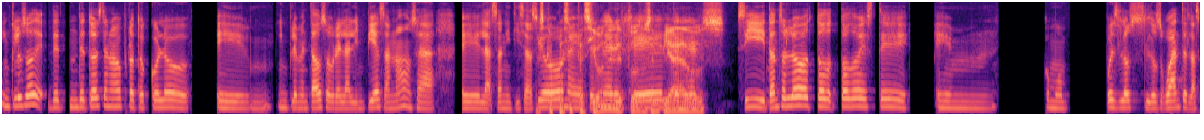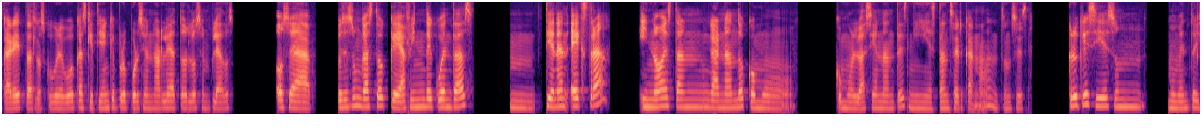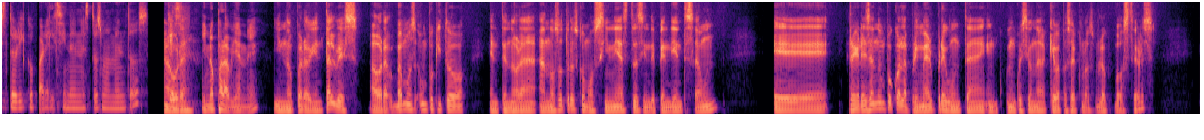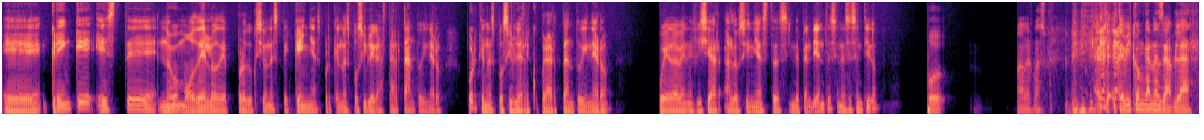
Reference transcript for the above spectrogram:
Incluso de, de, de todo este nuevo protocolo eh, implementado sobre la limpieza, ¿no? O sea, eh, la sanitización, Las eh, capacitaciones tener de todos los gel, tener- empleados. Sí, tan solo todo, todo este, em, como pues los, los guantes, las caretas, los cubrebocas que tienen que proporcionarle a todos los empleados. O sea, pues es un gasto que a fin de cuentas mm, tienen extra y no están ganando como, como lo hacían antes ni están cerca, ¿no? Entonces, creo que sí es un momento histórico para el cine en estos momentos. es- Ahora, Y no para bien, ¿eh? y no para bien. Tal vez. Ahora, vamos un poquito en tenor a, a nosotros como cineastas independientes aún. Eh, regresando un poco a la primera pregunta en, en cuestión a qué va a pasar con los blockbusters. Eh, ¿Creen que este nuevo modelo de producciones pequeñas, porque no es posible gastar tanto dinero, porque no es posible recuperar tanto dinero, pueda beneficiar a los cineastas independientes en ese sentido? Po- A ver, vas. Eh, Te, te vi con ganas de hablar.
